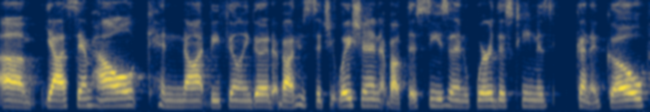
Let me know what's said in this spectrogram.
Um, yeah, Sam Howell cannot be feeling good about his situation, about this season, where this team is gonna go.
